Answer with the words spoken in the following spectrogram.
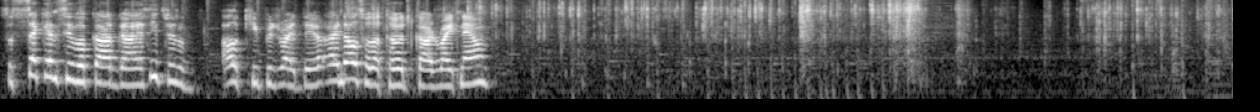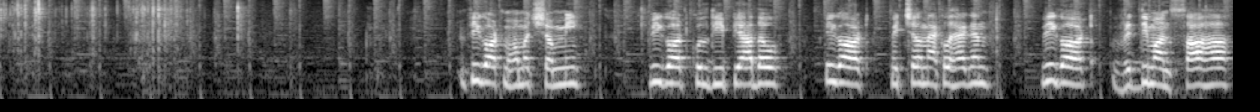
So second silver card guys. It will I'll keep it right there. And also the third card right now. We got Mohammad Shami. We got Kuldeep Yadav. We got Mitchell McClenaghan we got Wriddhiman Saha.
